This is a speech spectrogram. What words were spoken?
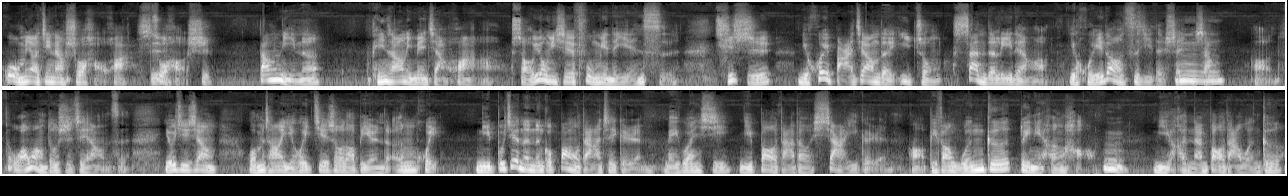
我们要尽量说好话，做好事。当你呢平常里面讲话啊，少用一些负面的言辞，其实你会把这样的一种善的力量啊，也回到自己的身上。嗯啊，往往都是这样子。尤其像我们常常也会接受到别人的恩惠，你不见得能够报答这个人，没关系，你报答到下一个人啊。比方文哥对你很好，嗯，你很难报答文哥，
